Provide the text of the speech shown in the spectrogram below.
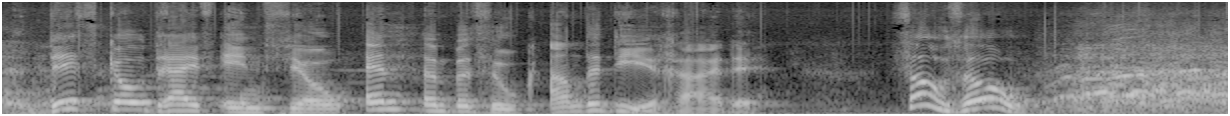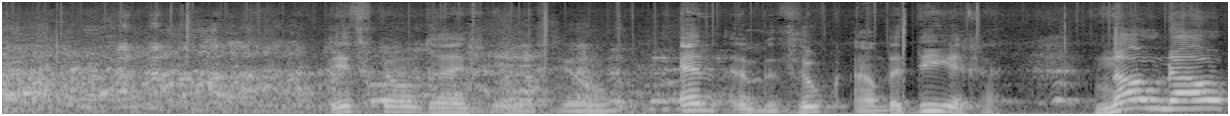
Een disco drive-in show en een bezoek aan de diergaarde. Zo, zo. Disco drive-in show en een bezoek aan de diergaarde. Nou, nou.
